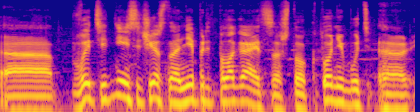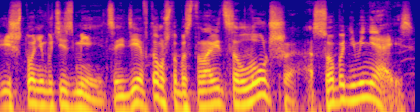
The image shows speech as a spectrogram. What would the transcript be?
Э, В эти дни, если честно, не предполагается, что кто-нибудь и что-нибудь изменится. Идея в том, чтобы становиться лучше, особо не меняясь.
